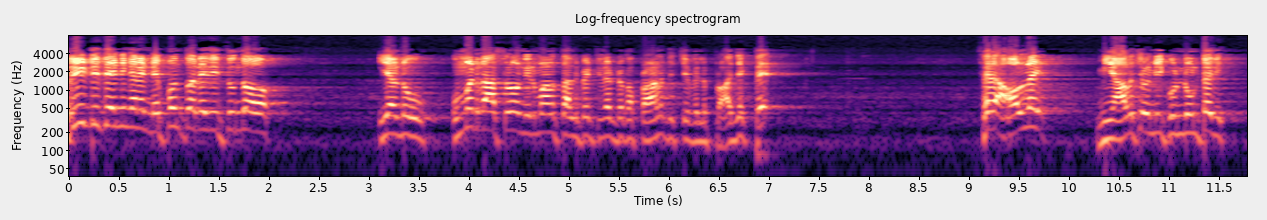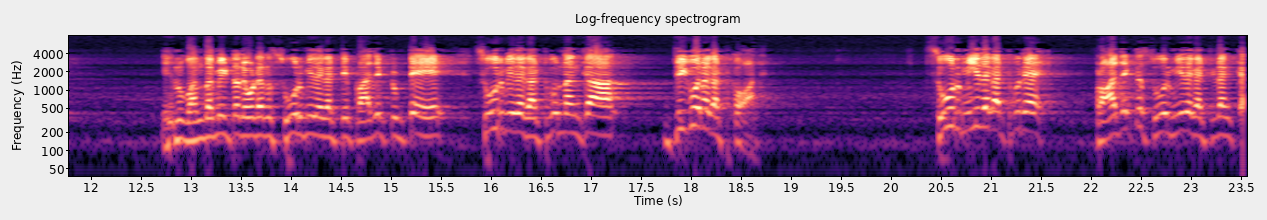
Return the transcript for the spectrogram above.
రీడిజైనింగ్ అనే నెపంతో అనేది ఇస్తుందో ఇవాళ ఉమ్మడి రాష్ట్రంలో నిర్మాణం తలపెట్టినట్టు ఒక ప్రాణం తెచ్చే వెళ్ళే ప్రాజెక్టే. సరే ఆల్రెడీ మీ ఆలోచన మీకు ఉండి ఉంటుంది. నేను వంద మీటర్లు ఎవడైనా సూర్ మీద కట్టే ప్రాజెక్ట్ ఉంటే సూర్ మీద కట్టుకున్నాక దిగువన కట్టుకోవాలి. సూర్ మీద కట్టుకునే ప్రాజెక్ట్ సూర్ మీద కట్టినాక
